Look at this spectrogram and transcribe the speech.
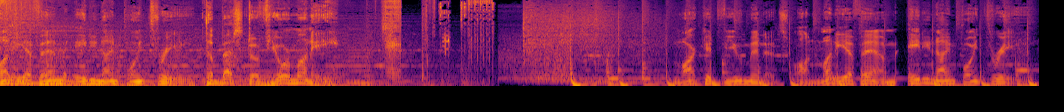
Money FM 89.3, the best of your money. Market View Minutes on Money FM 89.3.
